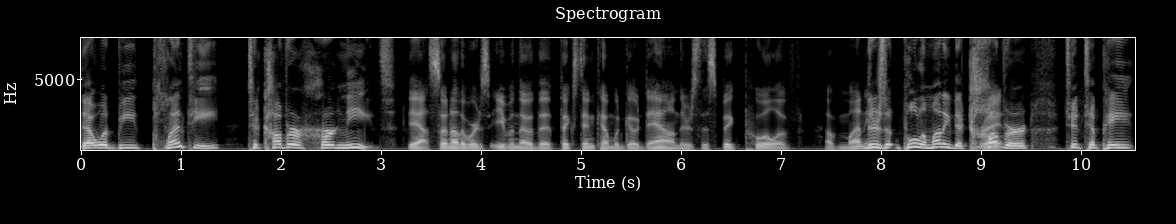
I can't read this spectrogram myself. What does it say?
that would be plenty to cover her needs. Yeah, so in other words, even though the fixed income would go down, there's this big pool of, of money. There's a pool of money to cover to, to pay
